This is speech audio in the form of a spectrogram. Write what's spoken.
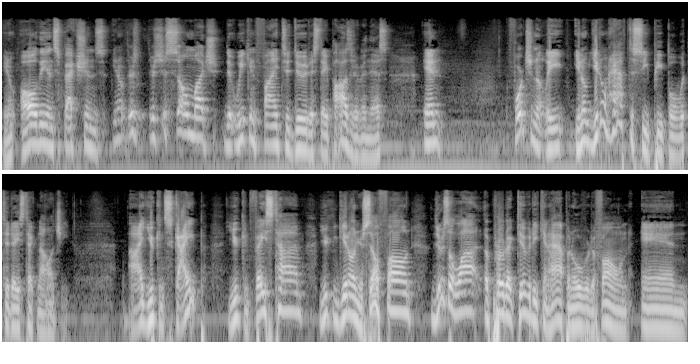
You know, all the inspections. You know, there's there's just so much that we can find to do to stay positive in this, and fortunately, you know, you don't have to see people with today's technology. I you can Skype, you can FaceTime, you can get on your cell phone. There's a lot of productivity can happen over the phone, and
